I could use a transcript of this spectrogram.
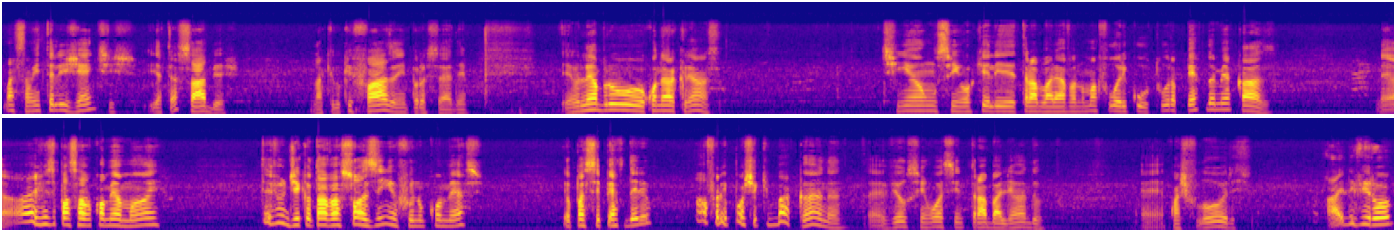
mas são inteligentes e até sábias naquilo que fazem e procedem. Eu lembro quando eu era criança, tinha um senhor que ele trabalhava numa floricultura perto da minha casa. Né? Às vezes eu passava com a minha mãe. Teve um dia que eu estava sozinho, fui no comércio. Eu passei perto dele, eu falei, poxa, que bacana é, ver o senhor assim trabalhando é, com as flores. Aí ele virou,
